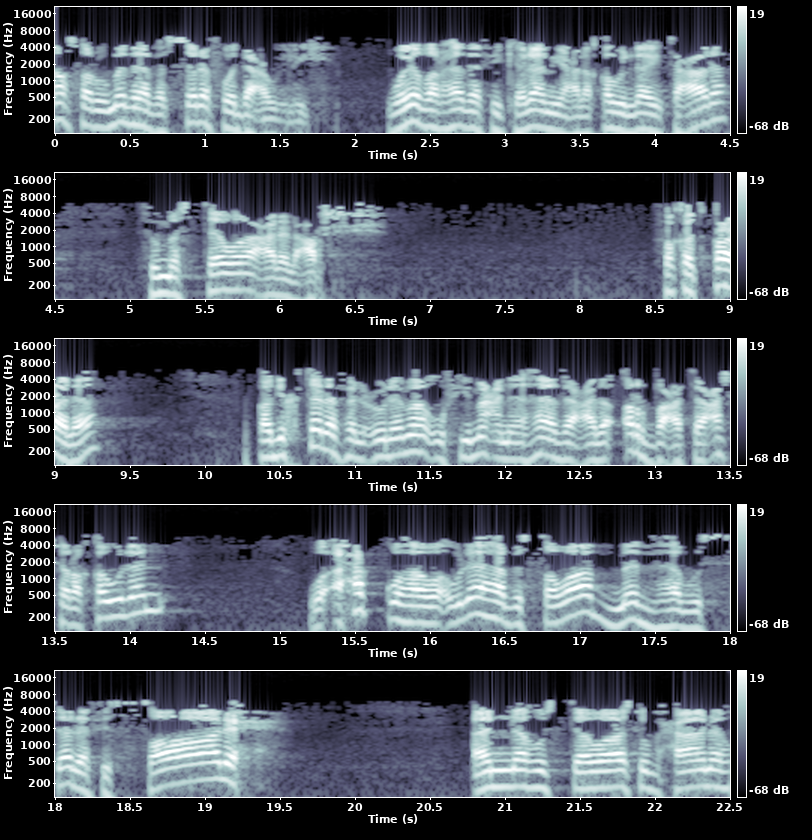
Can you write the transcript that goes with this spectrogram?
ناصروا مذهب السلف ودعوا إليه ويظهر هذا في كلامه على قول الله تعالى ثم استوى على العرش فقد قال قد اختلف العلماء في معنى هذا على أربعة عشر قولا وأحقها وأولاها بالصواب مذهب السلف الصالح أنه استوى سبحانه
